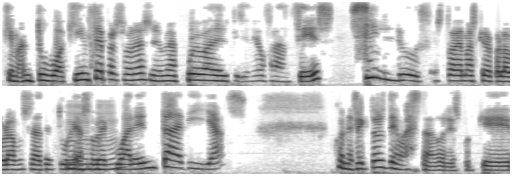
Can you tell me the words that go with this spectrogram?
que mantuvo a 15 personas en una cueva del Pirineo francés sin luz. Esto además creo que lo hablamos en la tertulia, sobre 40 días con efectos devastadores, porque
